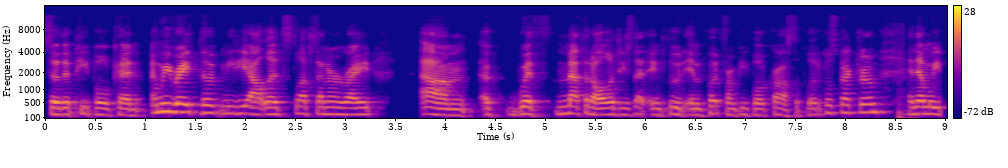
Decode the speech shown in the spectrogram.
so that people can and we rate the media outlets left center right um, uh, with methodologies that include input from people across the political spectrum. Mm-hmm. And then we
